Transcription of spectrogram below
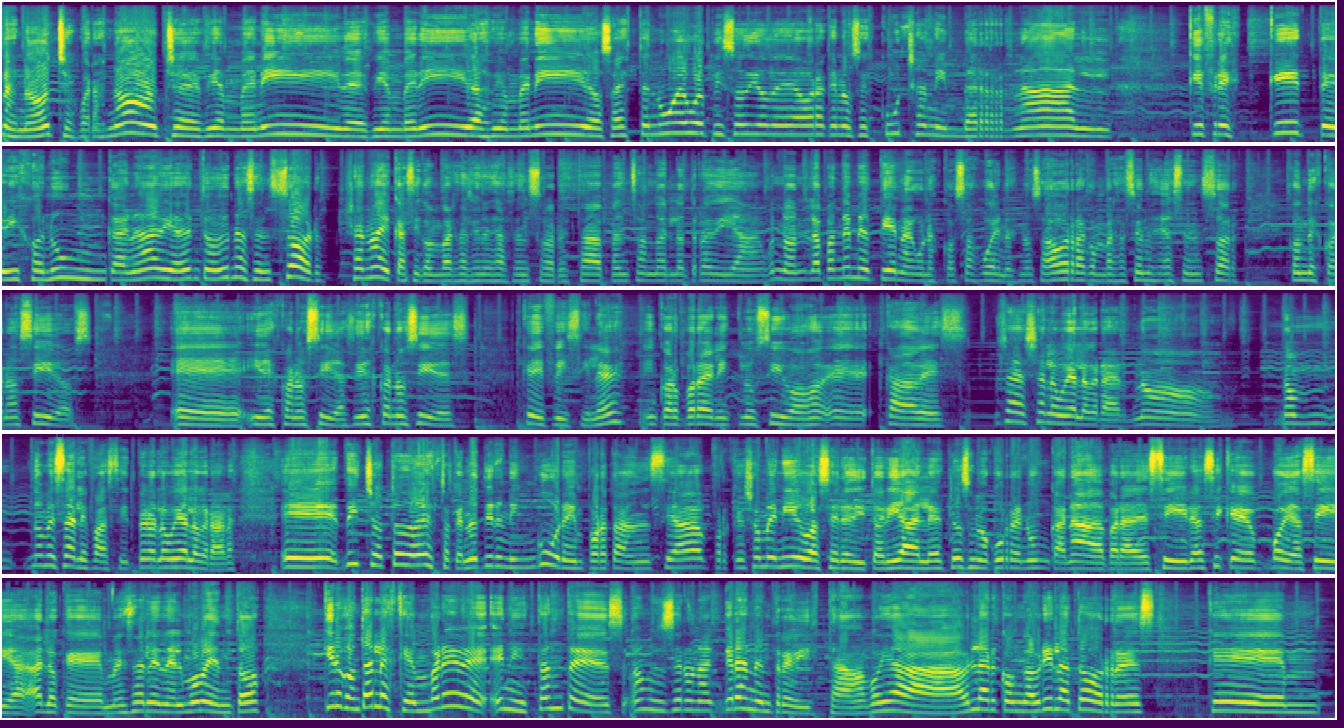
Buenas noches, buenas noches, bienvenides, bienvenidas, bienvenidos a este nuevo episodio de Ahora que nos escuchan invernal. Qué fresquete, dijo nunca nadie dentro de un ascensor. Ya no hay casi conversaciones de ascensor, estaba pensando el otro día. Bueno, la pandemia tiene algunas cosas buenas, nos ahorra conversaciones de ascensor con desconocidos eh, y desconocidas y desconocides. Qué difícil, ¿eh? Incorporar el inclusivo eh, cada vez. Ya, ya lo voy a lograr, no no, no, me sale fácil, pero lo voy a lograr. Eh, dicho todo esto, que no tiene ninguna importancia, porque yo me niego a hacer editoriales, no se me ocurre nunca nada para decir, así que voy así a, lo que me sale en el momento. Quiero contarles que en breve, en instantes, vamos a hacer una gran entrevista. Voy a hablar con Gabriela Torres, que mm,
